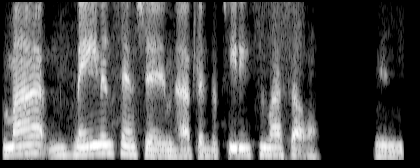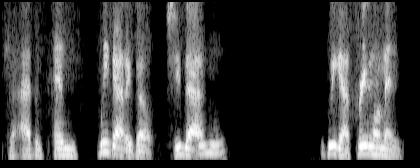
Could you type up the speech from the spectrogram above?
my main intention, I've been repeating to myself, is I just, and we gotta go. You got, we got three more minutes.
